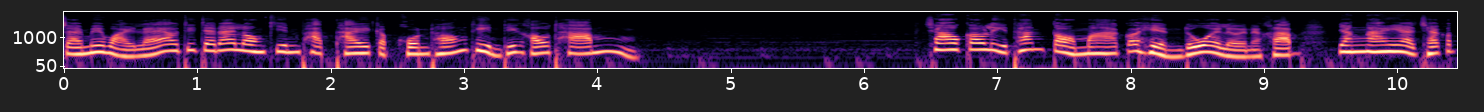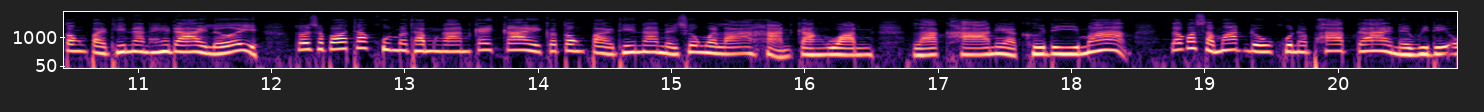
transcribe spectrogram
ใจไม่ไหวแล้วที่จะได้ลองกินผัดไทยกับคนท้องถิ่นที่เขาทำชาวเกาหลีท่านต่อมาก็เห็นด้วยเลยนะครับ ยังไงอะฉันก็ต้องไปที่นั่นให้ได้เลย โดยเฉพาะถ้าคุณมาทำงานใกล้ ๆ ก็ต้องไปที่นั่นในช่วงเวลาอาหารกลางวัน ราคาเนี่ยคือดีมาก แล้วก็สามารถดูคุณภาพได้ในวิดีโอ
